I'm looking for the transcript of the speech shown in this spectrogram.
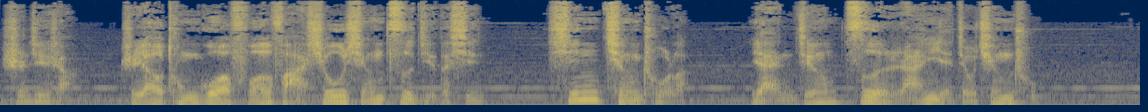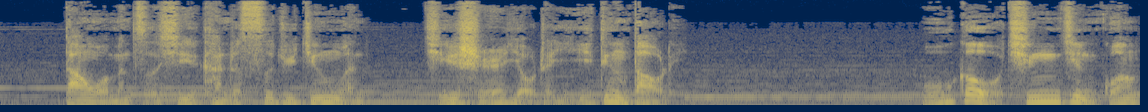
实际上，只要通过佛法修行自己的心，心清楚了。眼睛自然也就清楚。当我们仔细看这四句经文，其实有着一定道理。无垢清净光，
